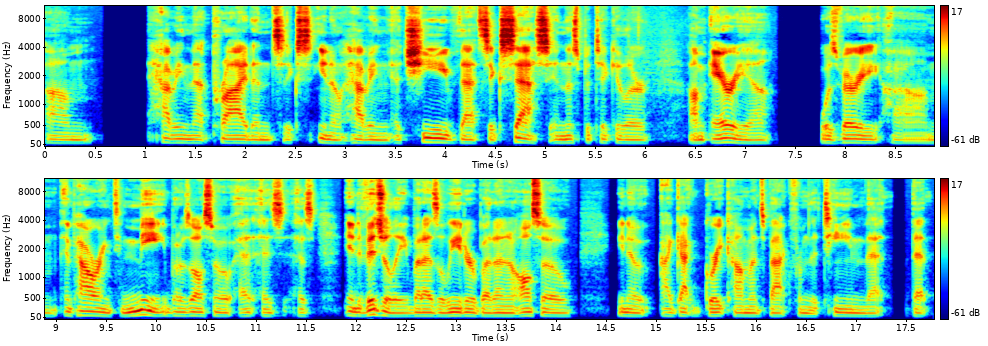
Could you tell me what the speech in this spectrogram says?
um, having that pride and you know having achieved that success in this particular um, area was very um, empowering to me, but it was also as, as as individually, but as a leader, but and also, you know, I got great comments back from the team that that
